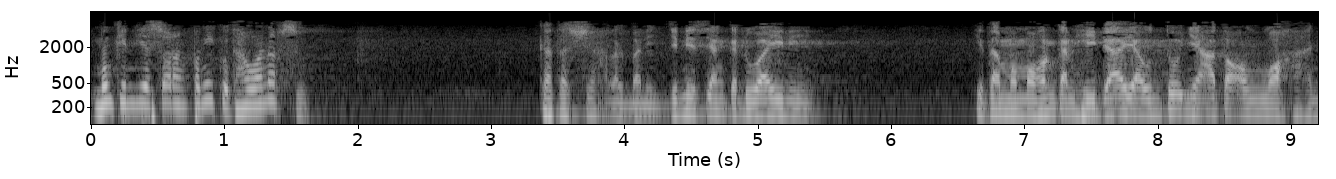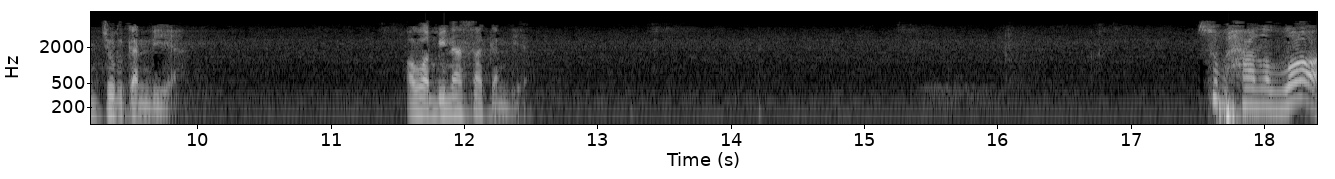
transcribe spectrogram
Mungkin dia seorang pengikut hawa nafsu. Kata Syekh Al-Albani, jenis yang kedua ini kita memohonkan hidayah untuknya atau Allah hancurkan dia. Allah binasakan dia. Subhanallah.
